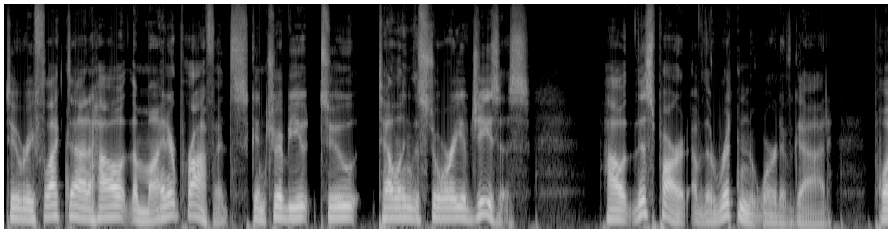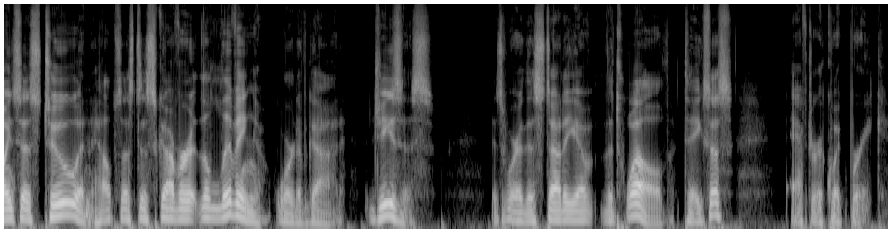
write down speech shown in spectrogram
to reflect on how the minor prophets contribute to telling the story of Jesus, how this part of the written Word of God points us to and helps us discover the living Word of God. Jesus is where this study of the Twelve takes us after a quick break.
